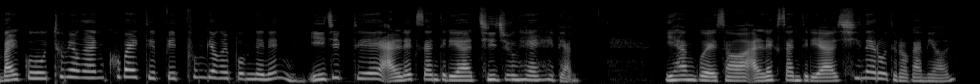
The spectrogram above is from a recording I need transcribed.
맑고 투명한 코발트빛 풍경을 뽐내는 이집트의 알렉산드리아 지중해 해변. 이 항구에서 알렉산드리아 시내로 들어가면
